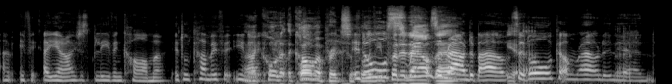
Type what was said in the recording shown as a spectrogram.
Um, if it, you know, I just believe in karma. It'll come if it, you know. I call it the karma all, principle. It all you put swings it out there. and roundabouts. Yeah. It'll all come round in the end.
